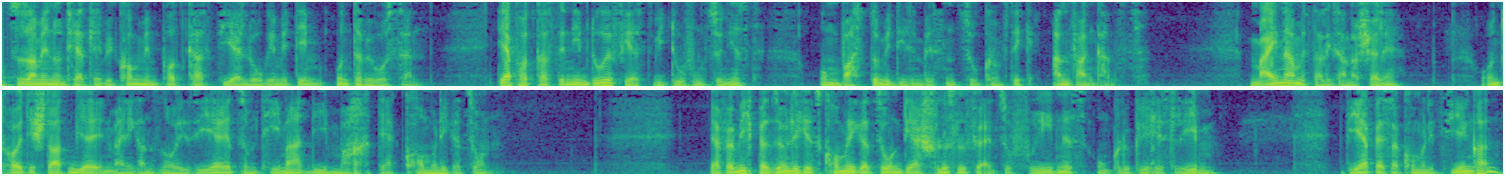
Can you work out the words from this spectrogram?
zusammen und herzlich willkommen im Podcast Dialoge mit dem Unterbewusstsein. Der Podcast, in dem du erfährst, wie du funktionierst, um was du mit diesem Wissen zukünftig anfangen kannst. Mein Name ist Alexander Schelle und heute starten wir in meine ganz neue Serie zum Thema die Macht der Kommunikation. Ja, für mich persönlich ist Kommunikation der Schlüssel für ein zufriedenes und glückliches Leben. Wer besser kommunizieren kann,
